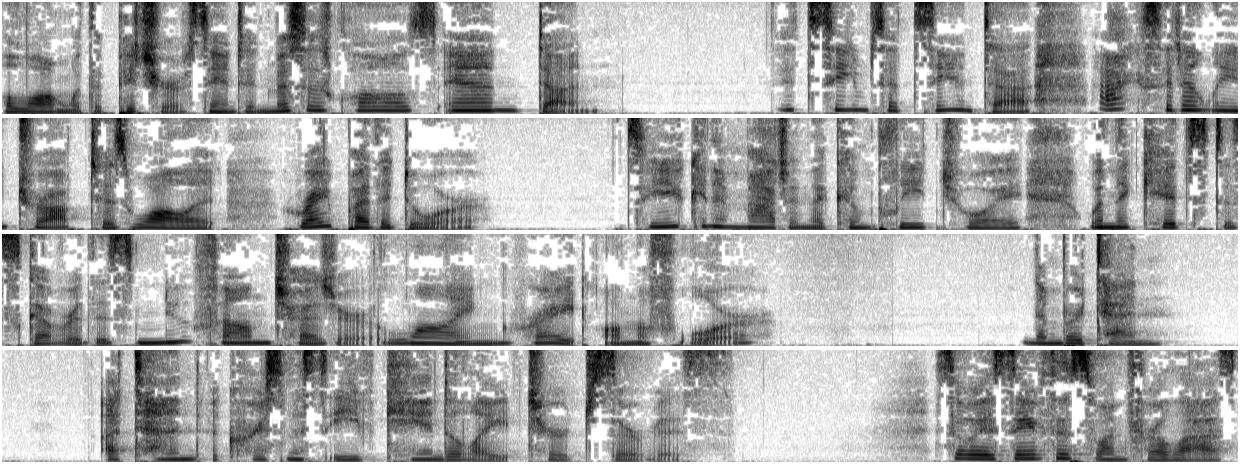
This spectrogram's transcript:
along with a picture of Santa and Mrs. Claus, and done. It seems that Santa accidentally dropped his wallet right by the door. So you can imagine the complete joy when the kids discover this newfound treasure lying right on the floor. Number 10. Attend a Christmas Eve candlelight church service. So I saved this one for last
